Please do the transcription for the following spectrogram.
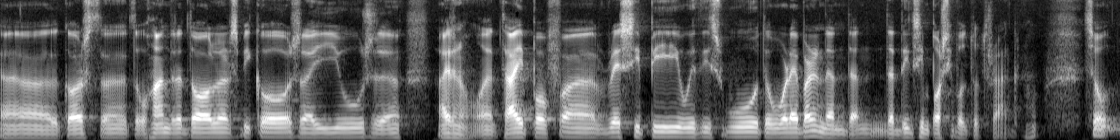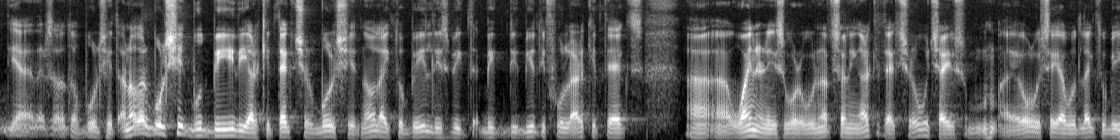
uh, cost uh, $200 because I use, uh, I don't know, a type of uh, recipe with this wood or whatever, and then, then that it's impossible to track. No? So, yeah, there's a lot of bullshit. Another bullshit would be the architecture bullshit, no? Like to build these big, big, beautiful architects Uh, uh, wineries where we're not selling architecture, which I, I always say I would like to be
